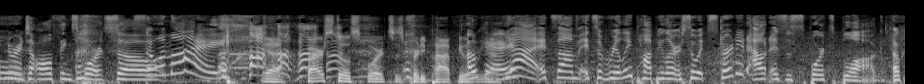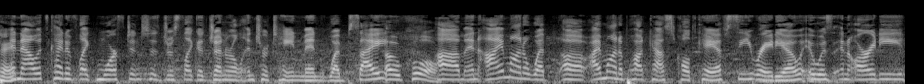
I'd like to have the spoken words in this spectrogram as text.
ignorant to all things sports. So So am I. Yeah, Barstool Sports is pretty popular. Okay. yeah. Yeah, it's um, it's a really popular. So it started out as a sports blog, Okay. and now it's kind of like morphed into just like a general entertainment website. Oh, cool. Um, and I'm on a web, uh, I'm on a podcast called KFC Radio. It was an already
